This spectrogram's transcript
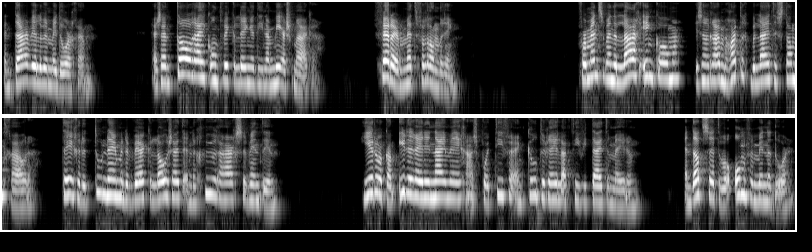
en daar willen we mee doorgaan. Er zijn talrijke ontwikkelingen die naar meer smaken. Verder met verandering. Voor mensen met een laag inkomen is een ruimhartig beleid in stand gehouden tegen de toenemende werkeloosheid en de gure Haagse wind in. Hierdoor kan iedereen in Nijmegen aan sportieve en culturele activiteiten meedoen. En dat zetten we onverminderd door.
